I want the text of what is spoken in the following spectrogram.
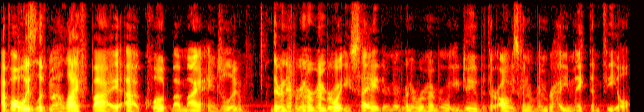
i've always lived my life by a quote by maya angelou they're never going to remember what you say they're never going to remember what you do but they're always going to remember how you make them feel.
